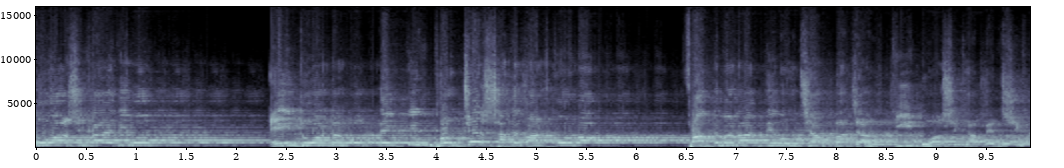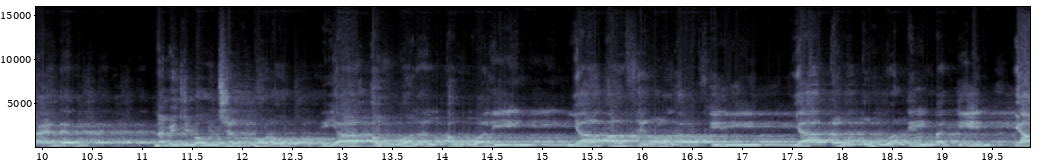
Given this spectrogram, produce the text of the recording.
দোয়া শিখায় দিব, এই দোয়াটা প্রত্যেকদিন ধৈর্যের সাথে পাঠ করবা। ফাতেমা ডাক দিয়ে বলছে, আব্বা জান কি দোয়া শিখাবেন, শিখায় দেন। নবীজি বলছেন, পড়ো, ইয়া আউয়ালাল আউয়ালিন ইয়া আখিরাল আখিরিন, ইয়া ইয়া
